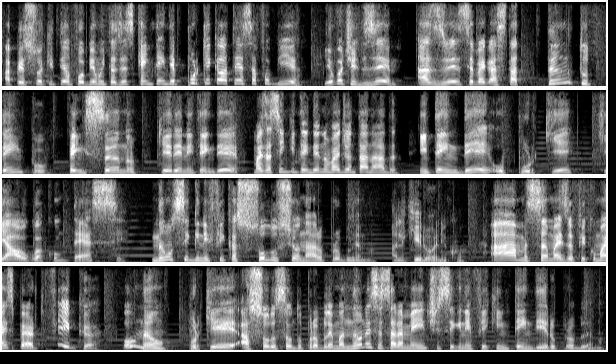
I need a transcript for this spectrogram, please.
A pessoa que tem a fobia muitas vezes quer entender por que, que ela tem essa fobia. E eu vou te dizer, às vezes você vai gastar tanto tempo pensando, querendo entender, mas assim que entender não vai adiantar nada. Entender o porquê que algo acontece não significa solucionar o problema. Olha que irônico. Ah, mas Sam, mas eu fico mais perto. Fica. Ou não. Porque a solução do problema não necessariamente significa entender o problema.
